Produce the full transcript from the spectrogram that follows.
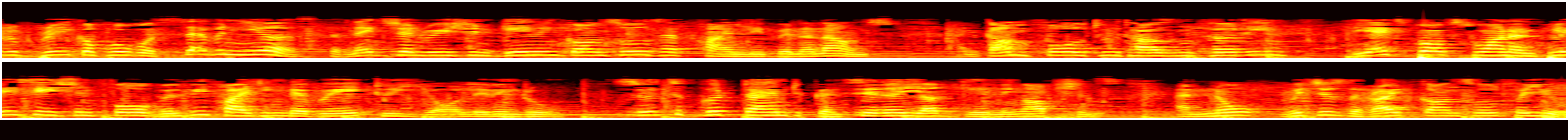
After a break of over 7 years, the next generation gaming consoles have finally been announced. And come fall 2013, the Xbox One and PlayStation 4 will be fighting their way to your living room. So it's a good time to consider your gaming options and know which is the right console for you.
